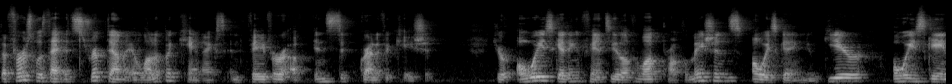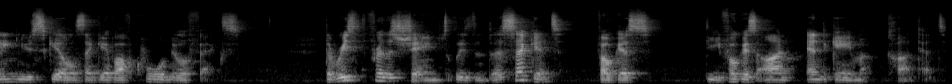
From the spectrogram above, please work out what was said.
The first was that it stripped down a lot of mechanics in favor of instant gratification. You're always getting fancy level up proclamations, always getting new gear, always gaining new skills that give off cool new effects. The reason for this change leads into the second focus, the focus on endgame content.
